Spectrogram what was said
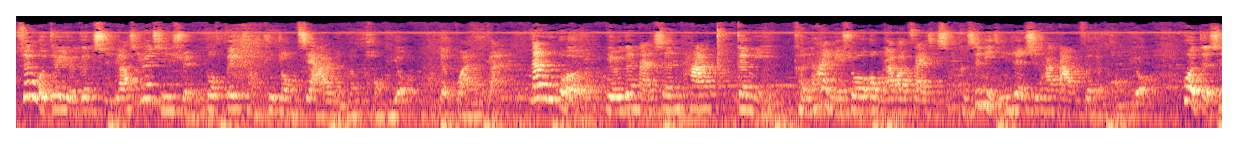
所以我觉得有一个指标，是因为其实水瓶座非常注重家人跟朋友的观感。那如果有一个男生，他跟你可能他也没说哦，我们要不要在一起什么，可是你已经认识他大部分的朋友，或者是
